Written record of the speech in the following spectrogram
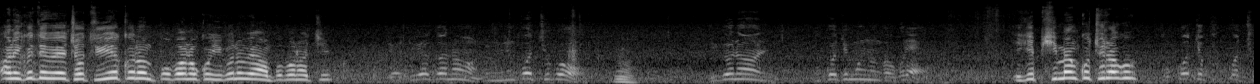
아니 근데 왜 저 뒤에 거는 뽑아놓고 이거는 왜 안 뽑아놨지? 저 뒤에 거는 있는 고추고 응. 이거는 풋고추 먹는 거 그래. 이게 피망고추라고? 풋고추 풋고추.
